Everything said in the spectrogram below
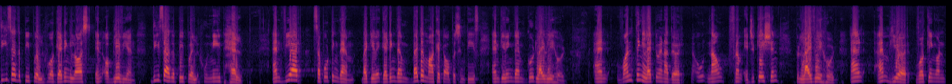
these are the people who are getting lost in oblivion. These are the people who need help. And we are supporting them by giving, getting them better market opportunities and giving them good livelihood. And one thing led to another, now, now from education to livelihood. And I'm here working on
